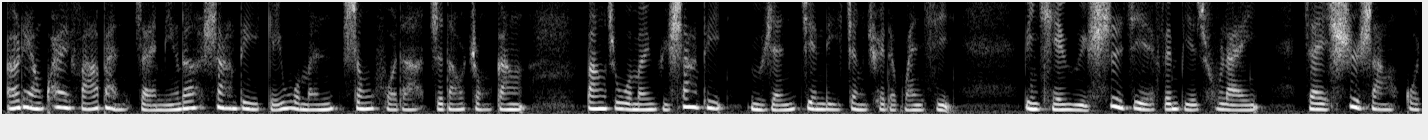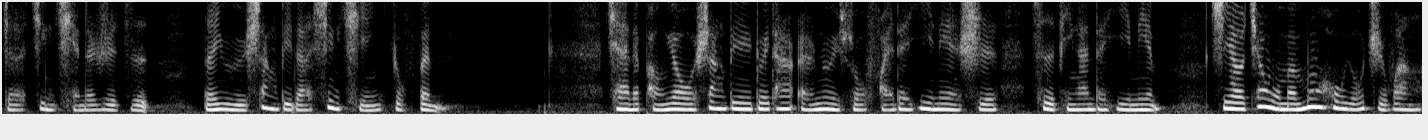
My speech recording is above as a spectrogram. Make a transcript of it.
而两块法板载明了上帝给我们生活的指导总纲。帮助我们与上帝、与人建立正确的关系，并且与世界分别出来，在世上过着敬虔的日子，得与上帝的性情有份。亲爱的朋友，上帝对他儿女所怀的意念是赐平安的意念，是要叫我们幕后有指望，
